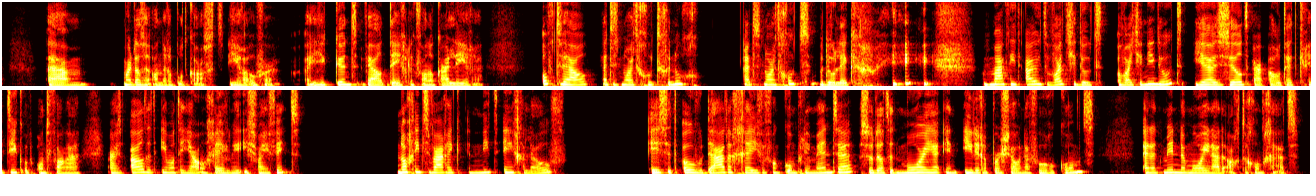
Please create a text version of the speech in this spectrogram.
Ehm, maar dat is een andere podcast hierover. Je kunt wel degelijk van elkaar leren. Oftewel, het is nooit goed genoeg. Het is nooit goed, bedoel ik. maakt niet uit wat je doet of wat je niet doet. Je zult er altijd kritiek op ontvangen. Er is altijd iemand in jouw omgeving die iets van je vindt. Nog iets waar ik niet in geloof, is het overdadig geven van complimenten, zodat het mooie in iedere persoon naar voren komt en het minder mooie naar de achtergrond gaat.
